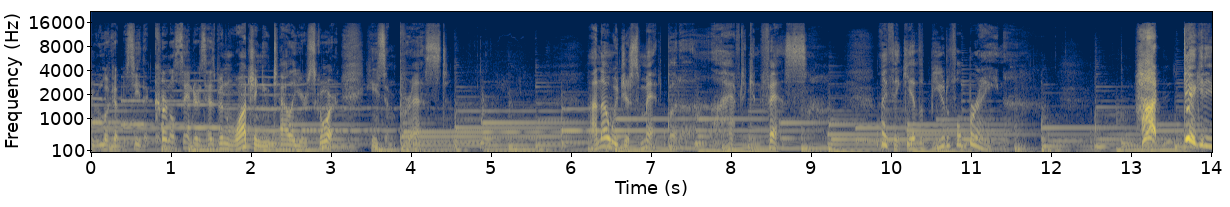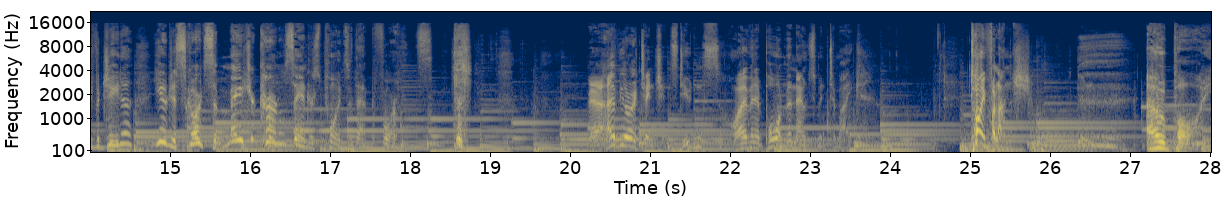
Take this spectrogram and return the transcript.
You look up to see that Colonel Sanders has been watching you tally your score. He's impressed. I know we just met, but uh, I have to confess, I think you have a beautiful brain. Hot diggity, Vegeta! You just scored some major Colonel Sanders points with that performance. May have your attention, students? I have an important announcement to make. Time for lunch! Oh boy.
